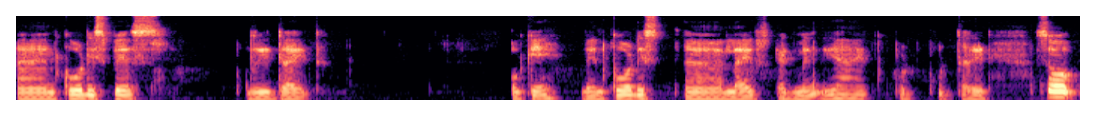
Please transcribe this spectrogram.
And code space read write okay then code is uh, live admin yeah I put put the read so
